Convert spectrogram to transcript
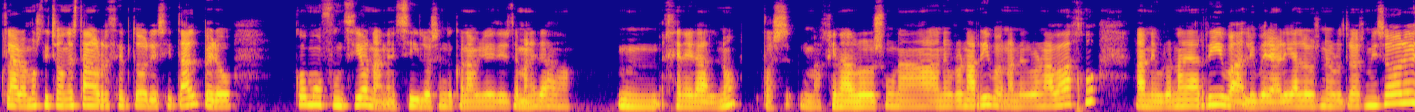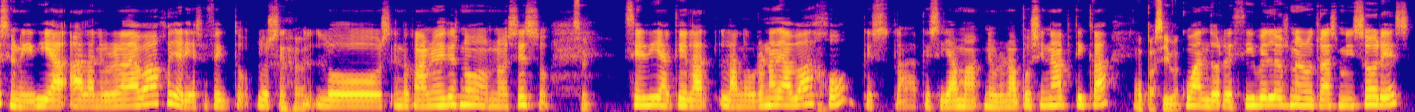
claro, hemos dicho dónde están los receptores y tal, pero cómo funcionan en sí los endocannabinoides de manera mm, general, ¿no? pues imaginaros una neurona arriba y una neurona abajo, la neurona de arriba liberaría los neurotransmisores, se uniría a la neurona de abajo y haría ese efecto. Los, los endocannabinoides no, no es eso. Sería que la, neurona de abajo, que es la que se llama neurona posináptica, o pasiva, cuando recibe los neurotransmisores,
